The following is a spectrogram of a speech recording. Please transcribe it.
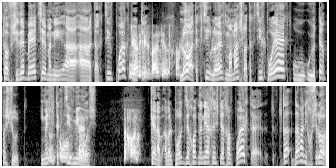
טוב, שזה בעצם, אני, התקציב פרויקט... הוא נראה לי יותר- בלבלתי אותך. לא, התקציב, לא, ממש לא, התקציב פרויקט הוא הוא יותר פשוט. אם יש לי הוא- תקציב כן. מראש. נכון. כן, אבל- פרויקט זה יכול להיות, נניח יש לי עכשיו פרויקט, אה, אתה יודע- מה אני חושב, לא,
